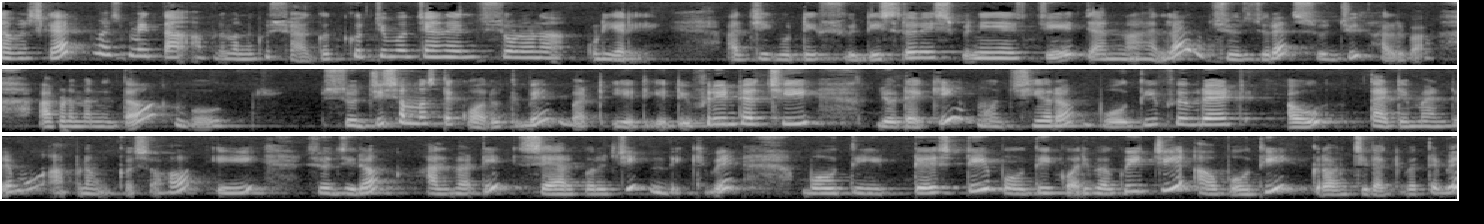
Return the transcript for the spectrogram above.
ନମସ୍କାର ମୁଁ ସ୍ମିତା ଆପଣମାନଙ୍କୁ ସ୍ୱାଗତ କରୁଛି ମୋ ଚ୍ୟାନେଲ୍ ଶୁଣୁଣା ଓଡ଼ିଆରେ ଆଜି ଗୋଟେ ସ୍ୱିଡ଼ିସ୍ର ରେସିପି ନେଇ ଆସିଛି ଯାହାର ନାଁ ହେଲା ଝୁରଝୁରା ସୁଜି ହାଲୁଆ ଆପଣମାନେ ତ ବହୁତ ସୁଜି ସମସ୍ତେ କରୁଥିବେ ବଟ୍ ଇଏ ଟିକେ ଡିଫରେଣ୍ଟ ଅଛି ଯେଉଁଟାକି ମୋ ଝିଅର ବହୁତ ହି ଫେଭରାଇଟ୍ ଆଉ ତା ଡିମାଣ୍ଡରେ ମୁଁ ଆପଣଙ୍କ ସହ ଏଇ ସୁଜିର ହାଲୁଆଟି ସେୟାର କରୁଛି ଦେଖିବେ ବହୁତ ହି ଟେଷ୍ଟି ବହୁତ ହି କରିବାକୁ ହେଇଛି ଆଉ ବହୁତ ହି କ୍ରଞ୍ଚି ଲାଗିବ ତେବେ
